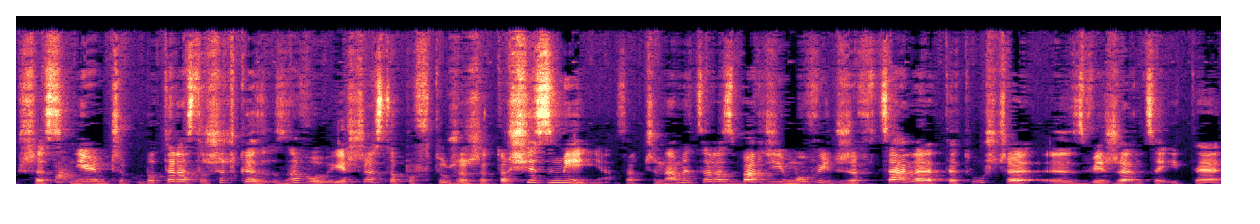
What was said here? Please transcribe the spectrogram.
Przez nie wiem, czy, bo teraz troszeczkę znowu jeszcze raz to powtórzę, że to się zmienia. Zaczynamy coraz bardziej mówić, że wcale te tłuszcze y, zwierzęce i te,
